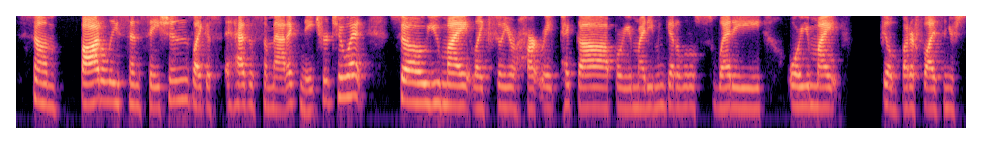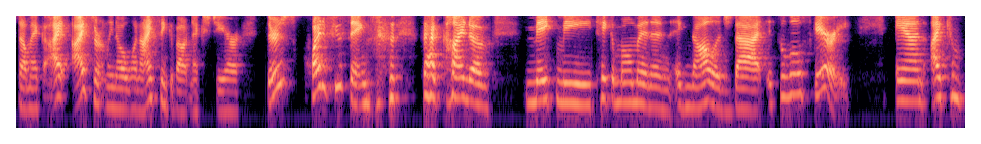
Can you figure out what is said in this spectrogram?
some bodily sensations like a, it has a somatic nature to it so you might like feel your heart rate pick up or you might even get a little sweaty or you might feel butterflies in your stomach. I, I certainly know when I think about next year, there's quite a few things that kind of make me take a moment and acknowledge that it's a little scary. And I can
